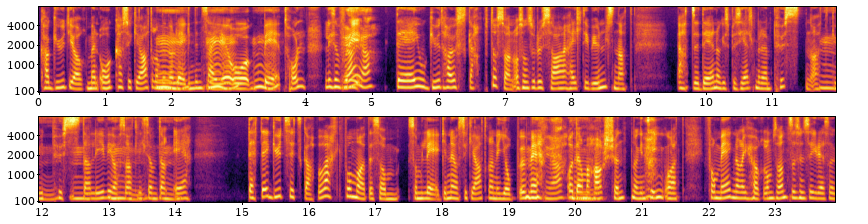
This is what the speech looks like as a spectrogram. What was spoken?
hva Gud gjør, men òg hva psykiateren din og Mm, legen din sier, mm, og mm. B12. Liksom fordi ja, ja. det er jo Gud har jo skapt oss sånn, og sånn som du sa helt i begynnelsen, at, at det er noe spesielt med den pusten, og at Gud puster liv i oss, og at liksom der er Dette er Guds skaperverk, på en måte, som, som legene og psykiaterne jobber med. ja Og der vi har skjønt noen ting. Og at for meg, når jeg hører om sånt, så syns jeg det er så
